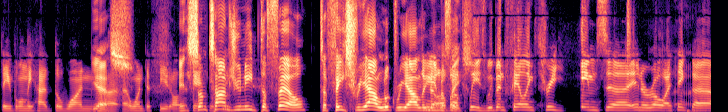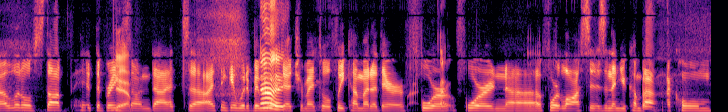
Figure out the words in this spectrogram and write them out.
they've only had the one Yes. uh, one defeat all And sometimes you need to fail to face reality look reality no, in the but face. please, we've been failing three games uh, in a row. I think uh, a little stop, hit the brakes Yeah. on that. Uh, I think it would have been No, more it- detrimental if we come out of there four, four, and uh, four losses, and then you come back, back home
